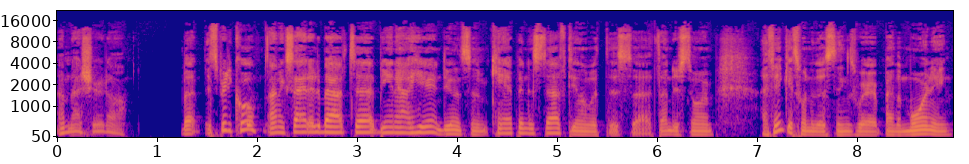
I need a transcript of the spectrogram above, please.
I'm not sure at all, but it's pretty cool. I'm excited about uh, being out here and doing some camping and stuff, dealing with this uh, thunderstorm. I think it's one of those things where by the morning,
